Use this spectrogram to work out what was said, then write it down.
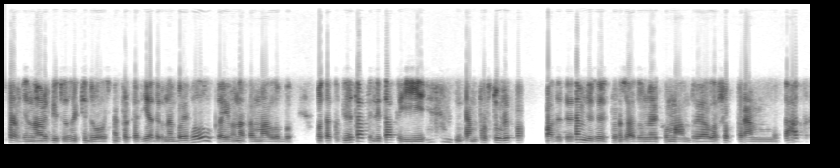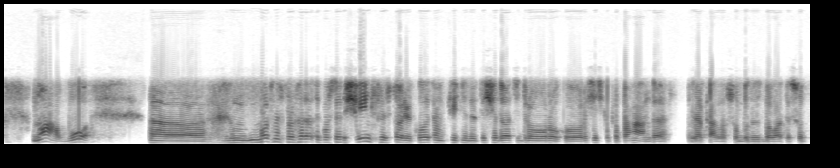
справді на орбіту закидувалась, наприклад, ядерна боєголовка, і вона там мала б отак от літати, літати і там просто вже падати землю за заданою командою, але щоб прямо так, ну або. Е, можна ж пригадати просто ще іншу історію, коли там в квітні 2022 року російська пропаганда лякала, що буде збивати сутки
